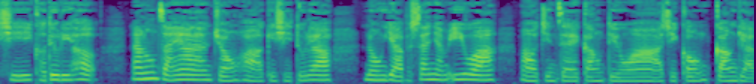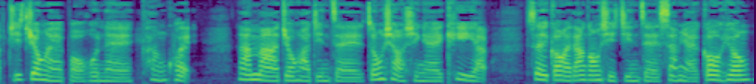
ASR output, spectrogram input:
是科长你好，咱拢知影，咱彰化其实除了农业产业以外，嘛有真侪工厂啊，还是讲工业这种诶部分诶工课。咱嘛彰化真侪中小型诶企业，所以讲会当讲是真侪产业诶故乡。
